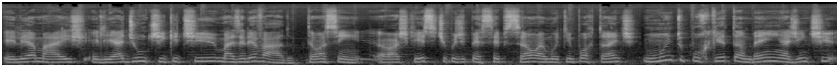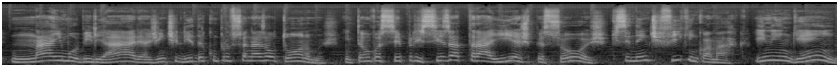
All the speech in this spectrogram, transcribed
ele é mais, ele é de um ticket mais elevado. Então, assim, eu acho que esse tipo de percepção é muito importante, muito porque também a gente na imobiliária a gente lida com profissionais autônomos. Então, você precisa atrair as pessoas que se identifiquem com a marca. E ninguém,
